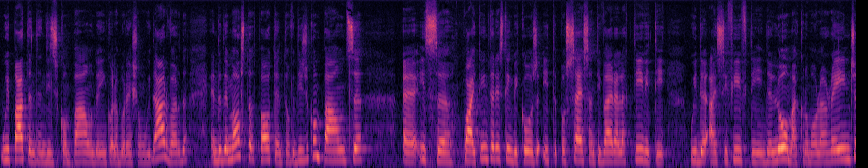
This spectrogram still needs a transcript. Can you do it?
we patented this compound in collaboration with Harvard, and the most potent of these compounds uh, is uh, quite interesting because it possesses antiviral activity with the IC50 in the low micromolar range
